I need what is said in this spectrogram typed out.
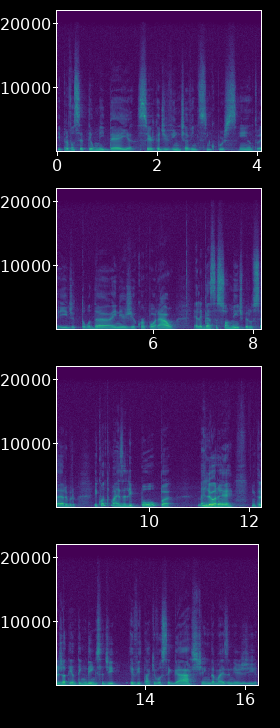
E para você ter uma ideia, cerca de 20 a 25% aí de toda a energia corporal, ela é gasta somente pelo cérebro. E quanto mais ele poupa, melhor é. Então ele já tem a tendência de evitar que você gaste ainda mais energia,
